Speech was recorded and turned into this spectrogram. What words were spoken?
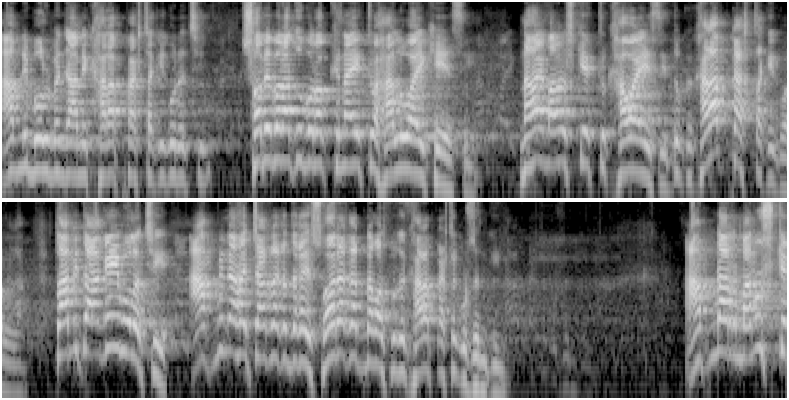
আপনি বলবেন যে আমি খারাপ কাজটা কি করেছি? সবে বরাত উপলক্ষে না একটু হালুয়াই খেয়েছি, না হয় মানুষকে একটু খাওয়াইছি তো খারাপ কাজটা কি করলাম? তো আমি তো আগেই বলেছি, আপনি না হয় চার রাখার জায়গায় ছয় রাখার নামাজ পড়তে খারাপ কাজটা করছেন কি? আপনার মানুষকে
